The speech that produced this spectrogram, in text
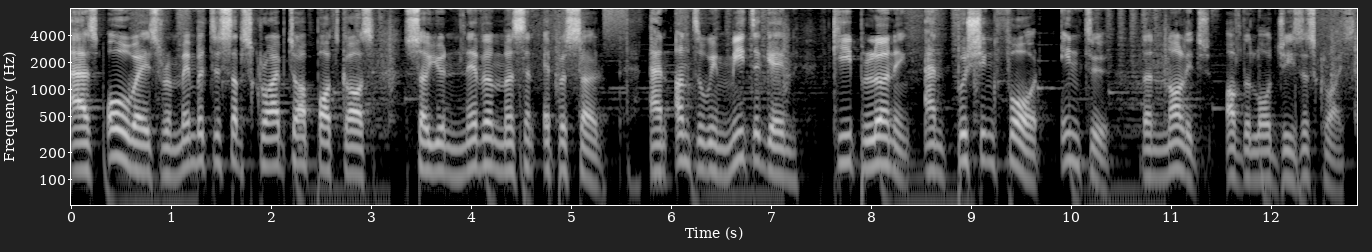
As always, remember to subscribe to our podcast so you never miss an episode. And until we meet again, keep learning and pushing forward into the knowledge of the Lord Jesus Christ.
